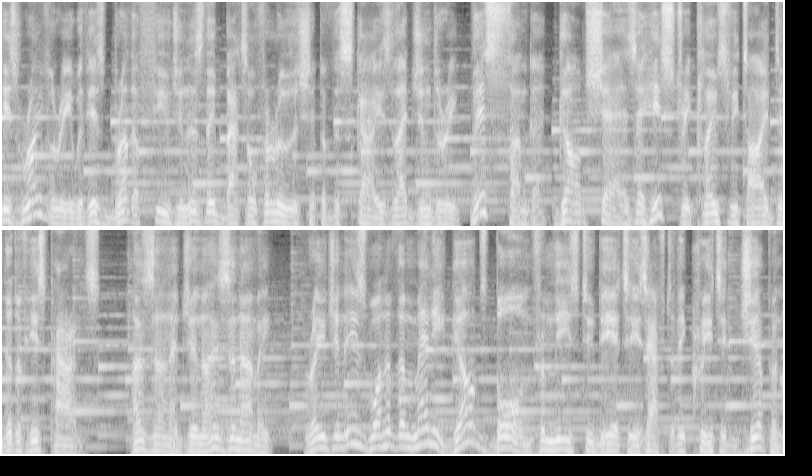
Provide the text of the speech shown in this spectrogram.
his rivalry with his brother Fujin as they battle for rulership of the sky is legendary. This thunder god shares a history closely tied to that of his parents, Izanagi and Izanami. Raijin is one of the many gods born from these two deities after they created Japan.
